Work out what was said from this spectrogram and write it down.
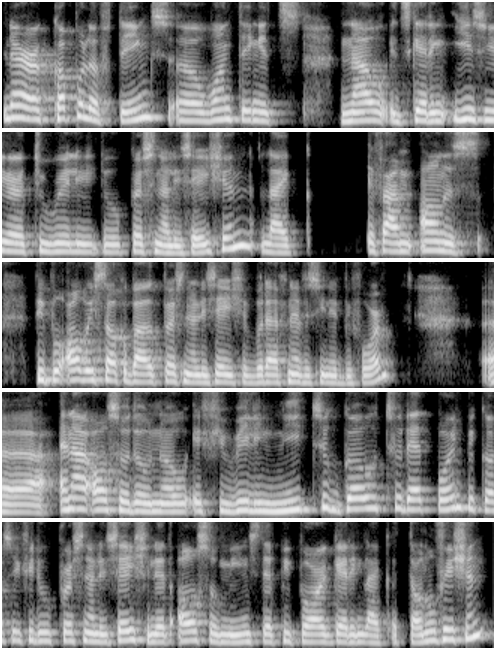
There are a couple of things. Uh, one thing, it's now it's getting easier to really do personalization. Like, if I'm honest, people always talk about personalization, but I've never seen it before. Uh, and I also don't know if you really need to go to that point because if you do personalization, that also means that people are getting like a tunnel vision.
